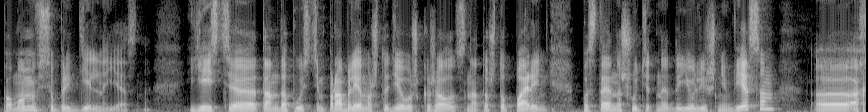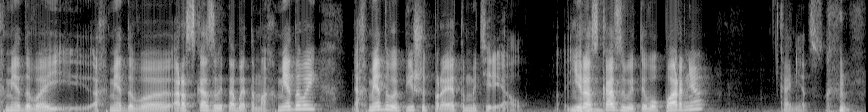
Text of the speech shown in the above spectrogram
По-моему, все предельно ясно. Есть э, там, допустим, проблема, что девушка жалуется на то, что парень постоянно шутит над ее лишним весом. Э, Ахмедова, Ахмедова рассказывает об этом Ахмедовой. Ахмедова пишет про это материал. И mm рассказывает его парню. Конец.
